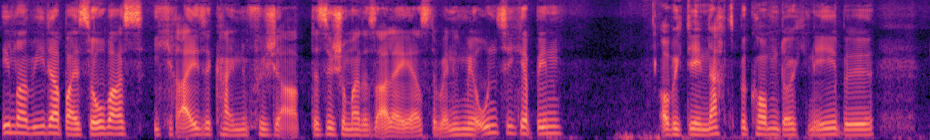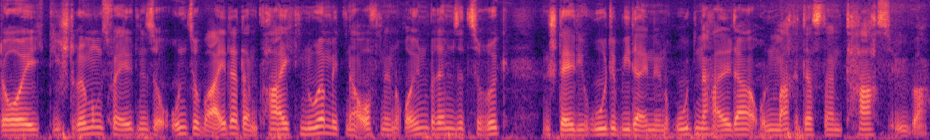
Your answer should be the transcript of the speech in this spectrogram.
immer wieder bei sowas, ich reise keine Fische ab. Das ist schon mal das allererste. Wenn ich mir unsicher bin, ob ich den nachts bekomme durch Nebel, durch die Strömungsverhältnisse und so weiter, dann fahre ich nur mit einer offenen Rollenbremse zurück und stelle die Rute wieder in den Rutenhalter und mache das dann tagsüber.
